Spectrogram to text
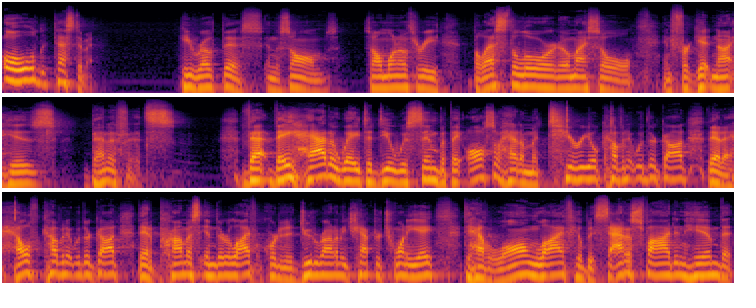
Old Testament, he wrote this in the Psalms Psalm 103 Bless the Lord, O my soul, and forget not his benefits that they had a way to deal with sin, but they also had a material covenant with their God. They had a health covenant with their God. They had a promise in their life, according to Deuteronomy chapter 28, to have a long life. He'll be satisfied in Him, that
